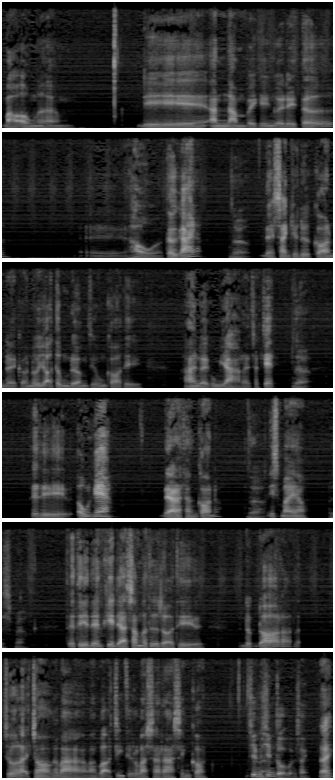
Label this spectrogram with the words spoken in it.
bảo ông là đi ăn nằm với cái người đầy tớ ờ, hầu tớ gái đó Dạ. để sanh cho đứa con để có nối dõi tông đường chứ không có thì hai người cùng già rồi chắc chết Dạ. thế thì ông nghe đẻ ra thằng con đó Dạ. Ismael Ismail. Thế thì đến khi đẻ xong các thứ rồi thì lúc đó đó Chúa lại cho cái bà, bà vợ chính thức là bà Sarah sinh con 99 tuổi vẫn sanh. đấy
